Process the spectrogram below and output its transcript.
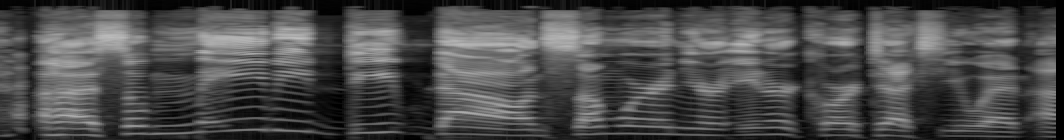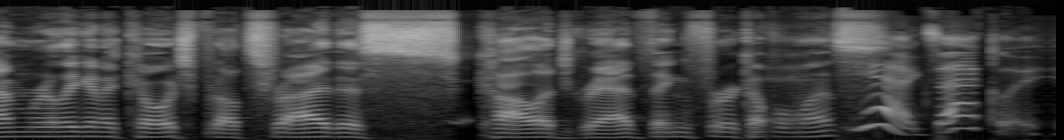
uh, so maybe deep down, somewhere in your inner cortex, you went, "I'm really going to coach, but I'll try this college grad thing for a couple months." yeah, exactly.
